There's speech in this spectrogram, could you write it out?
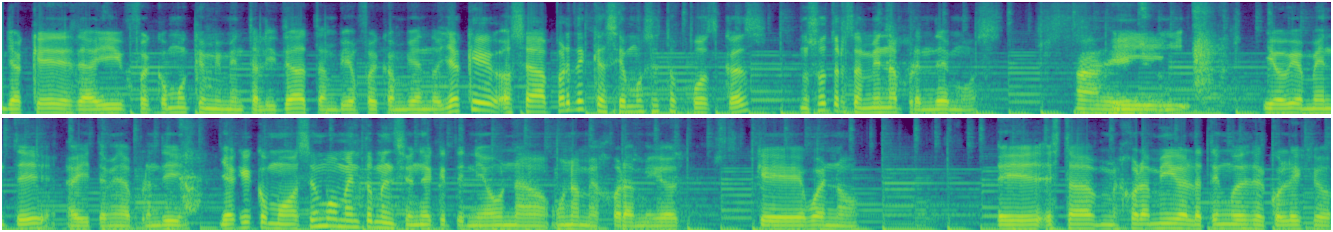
ya que desde ahí fue como que mi mentalidad también fue cambiando, ya que, o sea, aparte que hacemos estos podcasts, nosotros también aprendemos. Ah, y, y, obviamente ahí también aprendí, ya que como hace un momento mencioné que tenía una, una mejor amiga que, bueno, eh, esta mejor amiga la tengo desde el colegio.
